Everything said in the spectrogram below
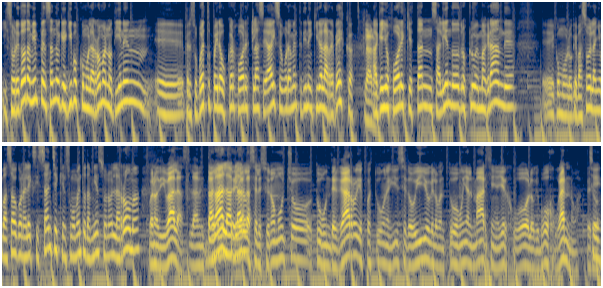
y sobre todo también pensando que equipos como la Roma no tienen eh, presupuestos para ir a buscar jugadores clase A y seguramente tienen que ir a la repesca Claro. aquellos jugadores que están saliendo de otros clubes más grandes, eh, como lo que pasó el año pasado con Alexis Sánchez, que en su momento también sonó en la Roma. Bueno, Dybala, lamentablemente Dybala, Dybala, claro. se lesionó mucho, tuvo un desgarro y después tuvo un esguince de tobillo que lo mantuvo muy al margen y ayer jugó lo que pudo jugar nomás. Pero Sí,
